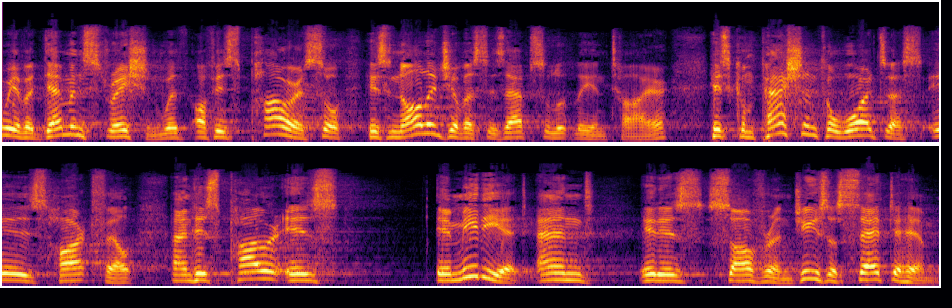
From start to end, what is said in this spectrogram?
we have a demonstration with, of his power. So his knowledge of us is absolutely entire. His compassion towards us is heartfelt. And his power is immediate and it is sovereign. Jesus said to him,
